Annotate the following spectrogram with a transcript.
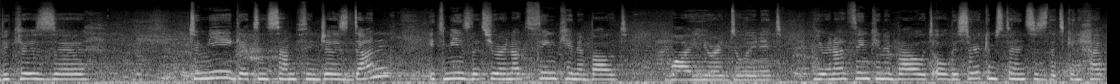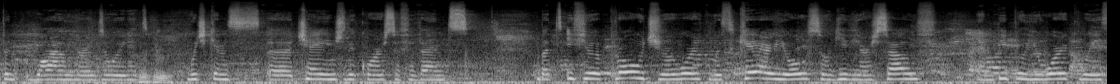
because uh, to me, getting something just done, it means that you're not thinking about why you're doing it. You're not thinking about all the circumstances that can happen while you're doing it, which can uh, change the course of events. But if you approach your work with care, you also give yourself and people you work with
